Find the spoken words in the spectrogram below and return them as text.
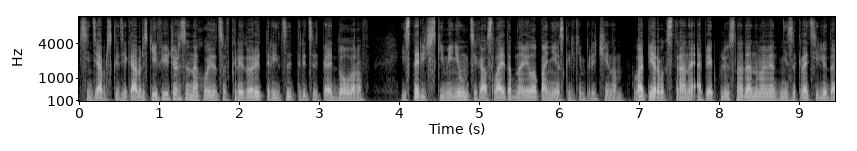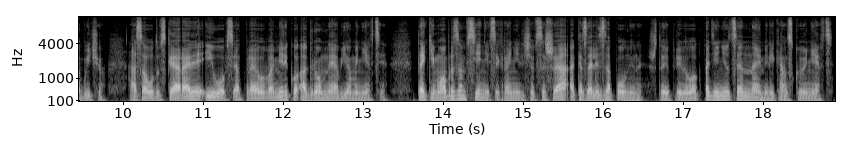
Сентябрьско-декабрьские фьючерсы находятся в коридоре 30-35 долларов. Исторический минимум Техас Лайт обновила по нескольким причинам. Во-первых, страны ОПЕК Плюс на данный момент не сократили добычу, а Саудовская Аравия и вовсе отправила в Америку огромные объемы нефти. Таким образом, все нефтехранилища в США оказались заполнены, что и привело к падению цен на американскую нефть.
